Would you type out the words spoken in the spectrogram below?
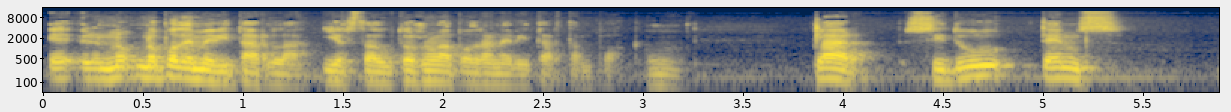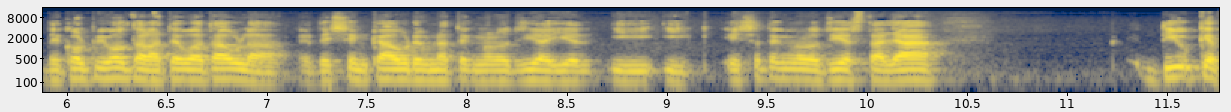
eh, no, no podem evitar-la i els traductors no la podran evitar tampoc. Mm. Clar, si tu tens de colp i volta a la teua taula, et deixen caure una tecnologia i, i, i aquesta tecnologia està allà, diu que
